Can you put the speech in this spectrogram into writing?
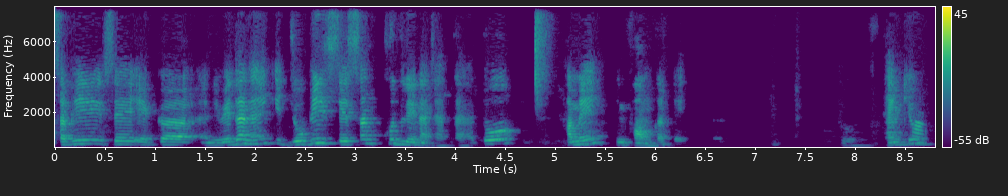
सभी से एक निवेदन है कि जो भी सेशन खुद लेना चाहता है तो हमें इन्फॉर्म कर दे। तो थैंक यू हाँ।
